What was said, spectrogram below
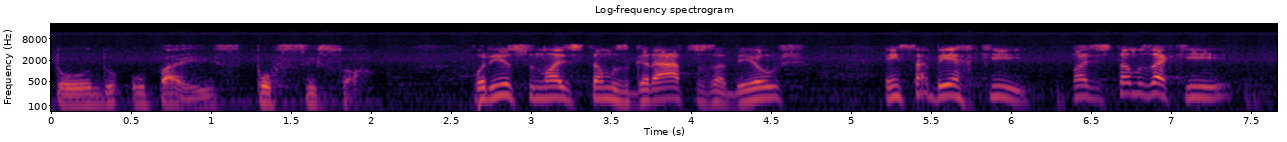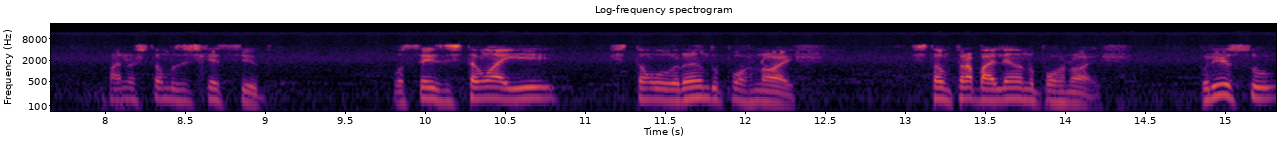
todo o país por si só. Por isso nós estamos gratos a Deus em saber que nós estamos aqui, mas não estamos esquecidos. Vocês estão aí estão orando por nós, estão trabalhando por nós. Por isso,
